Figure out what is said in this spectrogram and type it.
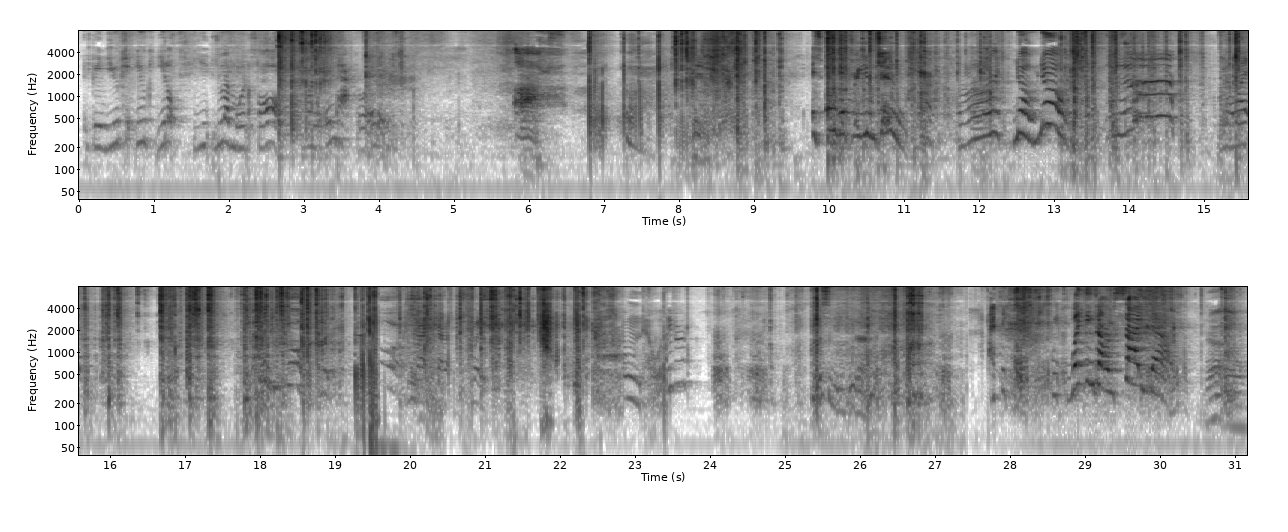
which means you can, you you don't you, you have more to fall, more impact or anything. Ah, it's over for you too. No, no. You know what? You gotta, you gotta wait. Stone elevator? This would be good. I think wait, lightning's on our side now. Uh oh.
